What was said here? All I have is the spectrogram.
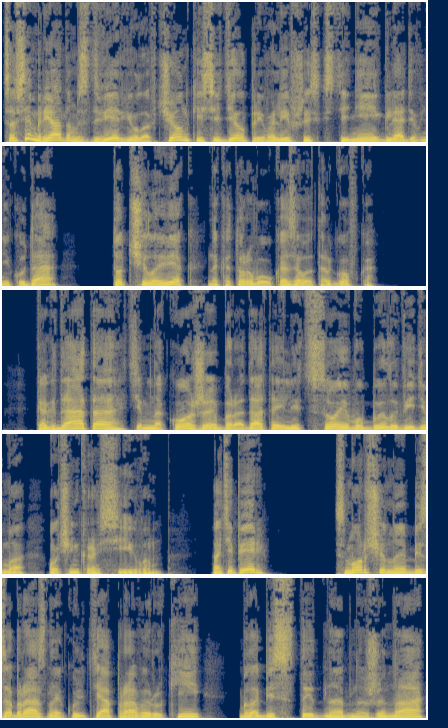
Совсем рядом с дверью ловчонки сидел, привалившись к стене и глядя в никуда, тот человек, на которого указала торговка. Когда-то темнокожее бородатое лицо его было, видимо, очень красивым. А теперь сморщенная безобразная культя правой руки была бесстыдно обнажена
